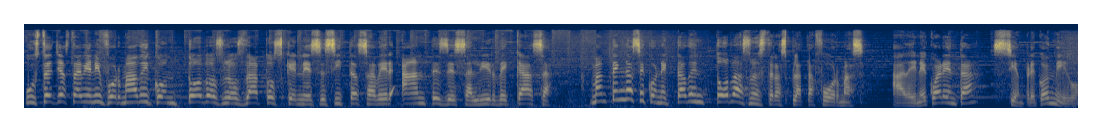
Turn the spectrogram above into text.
Usted ya está bien informado y con todos los datos que necesita saber antes de salir de casa. Manténgase conectado en todas nuestras plataformas. ADN 40, siempre conmigo.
